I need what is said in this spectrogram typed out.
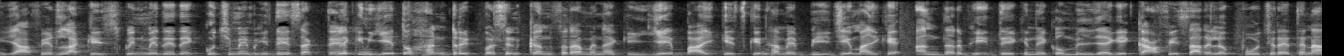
या फिर लकी स्पिन में दे दें, कुछ में भी दे सकते हैं। लेकिन ये तो हंड्रेड परसेंट कन्फर्म है ना कि ये बाइक स्किन हमें बीजीएमआई के अंदर भी देखने को मिल जाएगी। काफ़ी सारे लोग पूछ रहे थे ना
